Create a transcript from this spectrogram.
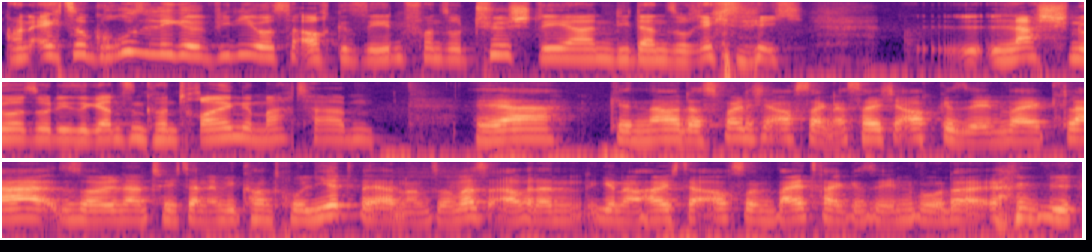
Und echt so gruselige Videos auch gesehen von so Türstehern, die dann so richtig lasch nur so diese ganzen Kontrollen gemacht haben. Ja, genau, das wollte ich auch sagen. Das habe ich auch gesehen, weil klar soll natürlich dann irgendwie kontrolliert werden und sowas, aber dann, genau, habe ich da auch so einen Beitrag gesehen, wo da irgendwie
